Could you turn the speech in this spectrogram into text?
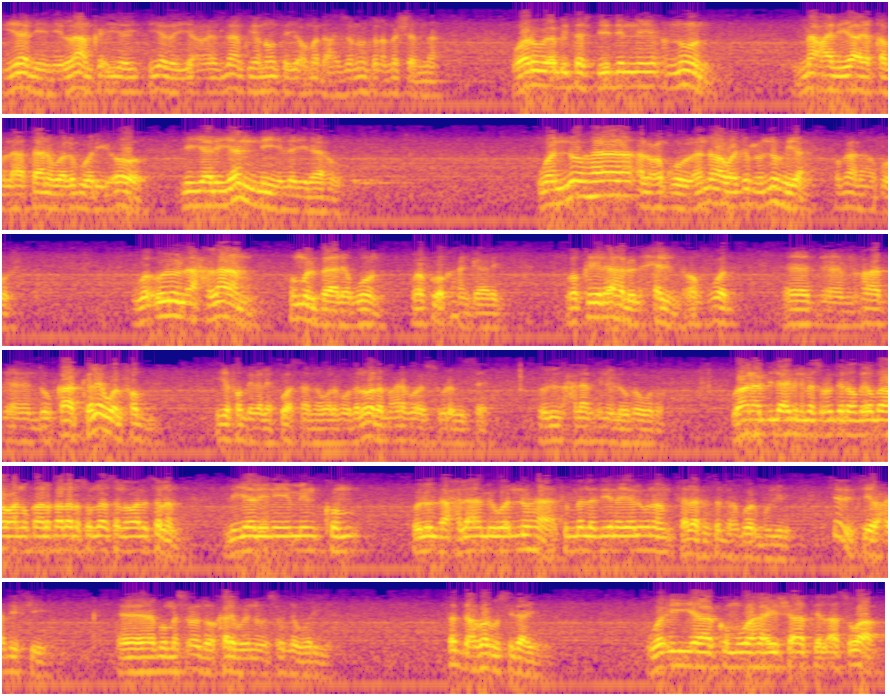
yaa lyidhi laamka iyo iyada laamka iyo nuunta iyo uma dhaxayso nuuntuna ma shabna waruwiya bitasdiidi nuun maca alyaa-i qablaha taana waa lagu wariyey oo liyaliyannii la yidhaaho. Wnuha alcuquul annuha waa jamcu nuhya ogaana cquul wa ulu laxlaam hum lbaaliquun waa kuwa qaan gaaray. Waqiila ahlu lxilm oo kuwa eh, eh, mxua eh, dulqaad kale walfadl iyo fadliga leh kuwaasaana waa laga wado labada macnaba waa suurabaysa ululaxlaam in looga wado وعn cabd للhi بn mascuudi radي allahu canhu qala qala rasuul اlah slى اه عlيه وsلم liyalinii minkum ulu الأxlaami والnuhى ثuma اladiina yalunahum ثaلaaثa saddex goor buu yihi sidii xadiidkii abu mascuud oo kale buu ibn mascuud la wariyey saddex goor buu sidaa yidhi وإyaakum وhayshaati الأswaaq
